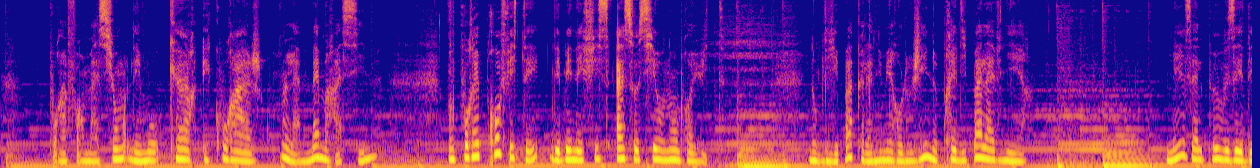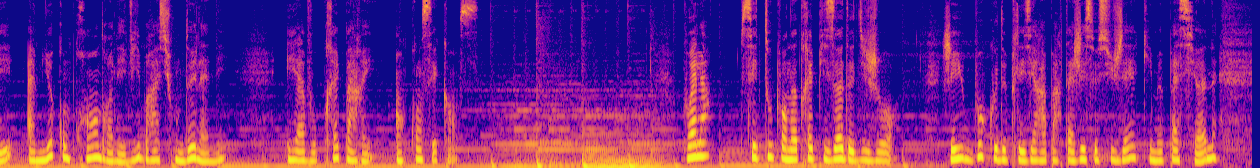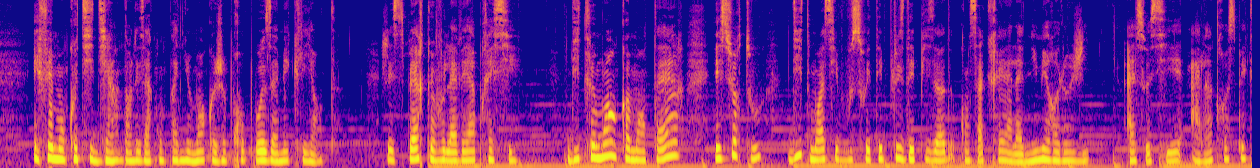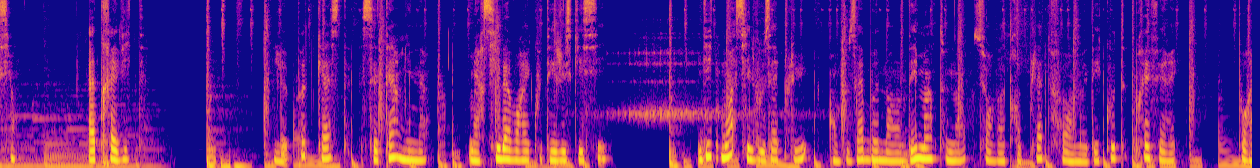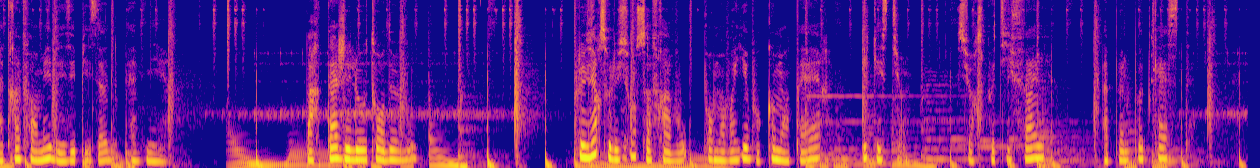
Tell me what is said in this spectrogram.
pour information, les mots cœur et courage ont la même racine, vous pourrez profiter des bénéfices associés au nombre 8. N'oubliez pas que la numérologie ne prédit pas l'avenir, mais elle peut vous aider à mieux comprendre les vibrations de l'année et à vous préparer en conséquence. Voilà, c'est tout pour notre épisode du jour. J'ai eu beaucoup de plaisir à partager ce sujet qui me passionne et fait mon quotidien dans les accompagnements que je propose à mes clientes. J'espère que vous l'avez apprécié. Dites-le moi en commentaire et surtout, dites-moi si vous souhaitez plus d'épisodes consacrés à la numérologie associée à l'introspection. À très vite. Le podcast se termine. Merci d'avoir écouté jusqu'ici. Dites-moi s'il vous a plu en vous abonnant dès maintenant sur votre plateforme d'écoute préférée pour être informé des épisodes à venir. Partagez-le autour de vous Plusieurs solutions s'offrent à vous pour m'envoyer vos commentaires et questions sur Spotify, Apple Podcast,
